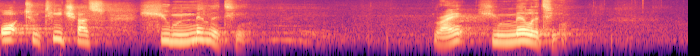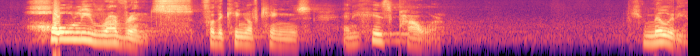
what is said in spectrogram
ought to teach us humility, right? Humility, holy reverence for the King of Kings and his power. Humility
